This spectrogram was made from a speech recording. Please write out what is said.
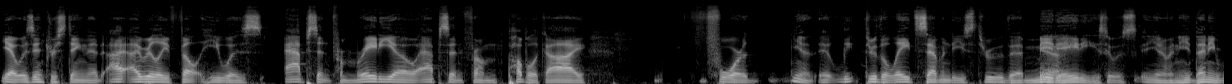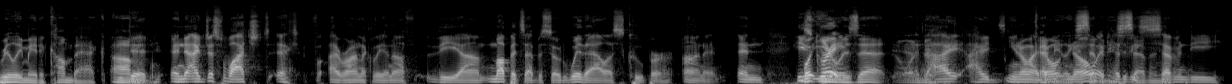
yeah, it was interesting that I, I really felt he was absent from radio, absent from public eye for you know at le- through the late 70s through the mid 80s it was you know and he then he really made a comeback um, did. And I just watched, eh, ironically enough, the um, Muppets episode with Alice Cooper on it, and he's what great. year was that I. I, I, you know, I don't like know. It had to be seventy.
